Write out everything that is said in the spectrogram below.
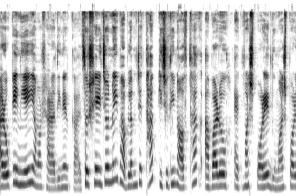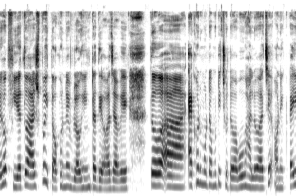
আর ওকে নিয়েই আমার সারাদিনের কাজ। তো সেই জন্যই ভাবলাম যে থাক, কিছুদিন অফ থাক, আবারও এক মাস পরে, দু মাস পরে হোক, ফিরে তো আসবোই, তখন ওই ব্লগিংটা দেওয়া যাবে। তো এখন মোটামুটি ছোটোবাবু ভালো আছে, অনেকটাই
